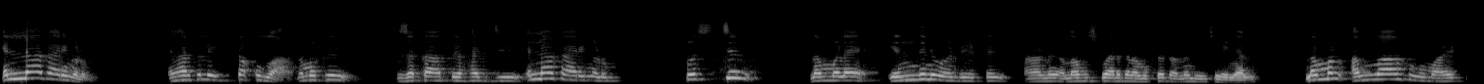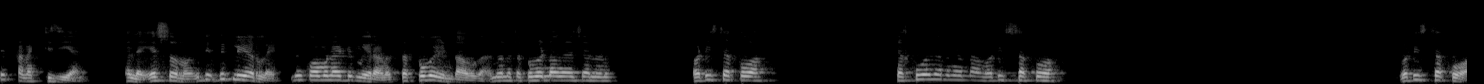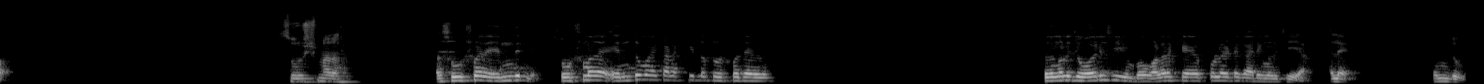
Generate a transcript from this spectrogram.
എല്ലാ കാര്യങ്ങളും യഥാർത്ഥത്തിൽ ഇത്തക്കുവ നമുക്ക് ജക്കാത്ത് ഹജ്ജ് എല്ലാ കാര്യങ്ങളും ഫസ്റ്റ് നമ്മളെ എന്തിനു വേണ്ടിയിട്ട് ആണ് അള്ളാഹു സുബാനത്തെ നമുക്ക് തന്നെന്ന് ചോദിച്ചു കഴിഞ്ഞാൽ നമ്മൾ അള്ളാഹുവുമായിട്ട് കണക്ട് ചെയ്യാൻ. അല്ലെ? യെസ് ഓർണോ ഇത് ഇത് ക്ലിയർ അല്ലേ? ഇത് കോമൺ ആയിട്ട് ക്ലിയർ ആണ്. തക്കവ ഉണ്ടാവുക. എന്ന് പറഞ്ഞാൽ തക്കവ ഉണ്ടാവുക വെച്ചാലാണ് വാട്ട് ഈസ് തഖ്‌വ തഖ്‌വ എന്ന് പറഞ്ഞാൽ എന്താ? വാട്ട് ഈസ് തഖ്‌വ വാട്ട് ഈസ് തഖ്‌വ സൂക്ഷ്മത. സൂക്ഷ്മത എന്തിന് സൂക്ഷ്മത എന്തുമായി കണക്ട് ചെയ്ത സൂക്ഷ്മതയാണ്? ഇപ്പൊ നിങ്ങൾ ജോലി ചെയ്യുമ്പോൾ വളരെ കെയർഫുൾ ആയിട്ട് കാര്യങ്ങൾ ചെയ്യാം അല്ലെ? എന്തു?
